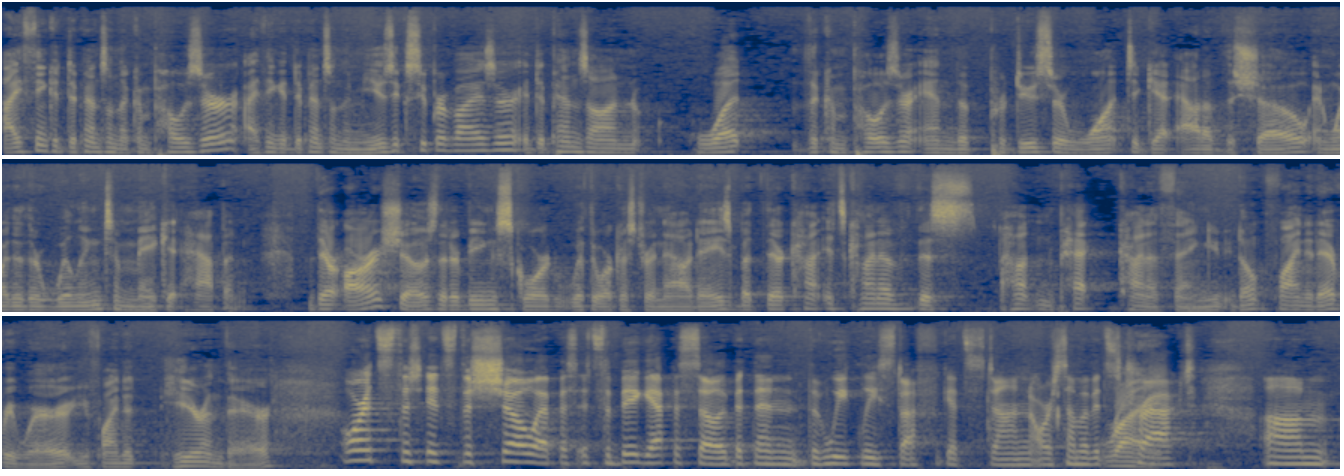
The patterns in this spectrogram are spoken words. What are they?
I think it depends on the composer. I think it depends on the music supervisor. It depends on what the composer and the producer want to get out of the show and whether they're willing to make it happen. There are shows that are being scored with orchestra nowadays, but they're ki- it's kind of this hunt and peck kind of thing. You don't find it everywhere. You find it here and there. Or it's the it's the show episode, it's the big episode, but then the weekly stuff gets done, or some of it's Right. tracked. Um,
